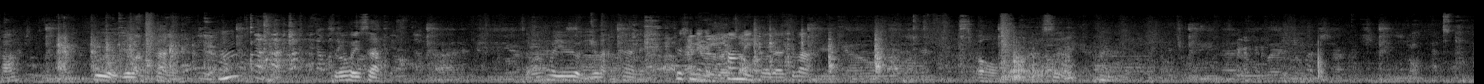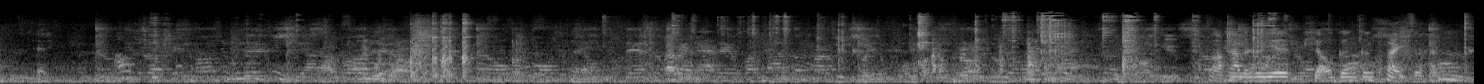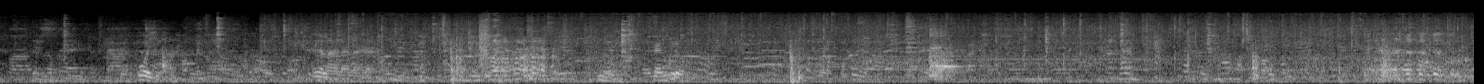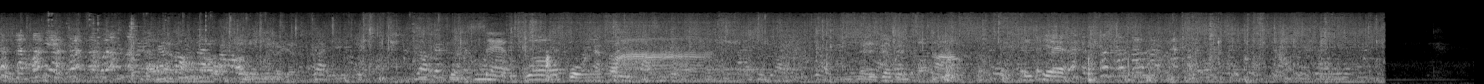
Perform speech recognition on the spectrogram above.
好，又有一碗饭了。嗯，怎么回事？怎么会又有一碗饭呢？就是那个汤里头的是吧？哦，是。嗯。哎。哇，他们这些瓢羹跟筷子，很很过瘾啊！呀，来来来，嗯，很久。涮锅、滚汤，好，谢谢。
